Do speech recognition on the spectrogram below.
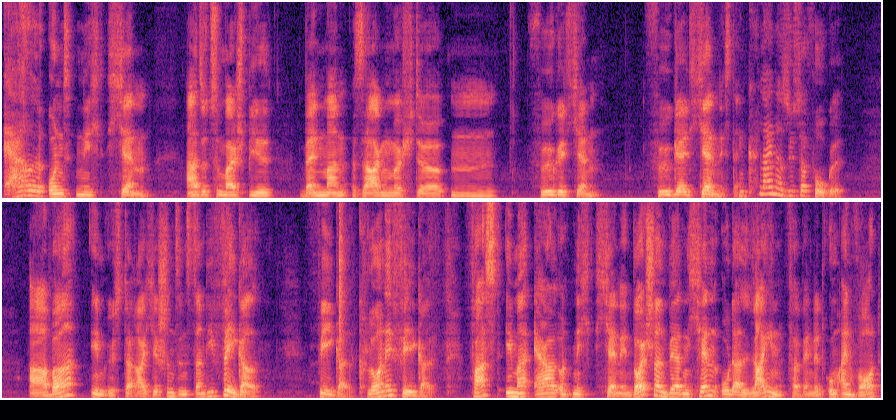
R und nicht Chen. Also zum Beispiel, wenn man sagen möchte, mh, hm, Vögelchen. Vögelchen ist ein kleiner süßer Vogel. Aber im Österreichischen sind es dann die Fegal. Fegal, kleine Fegal. Fast immer Erl und nicht Chen. In Deutschland werden Chen oder Lein verwendet, um ein Wort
